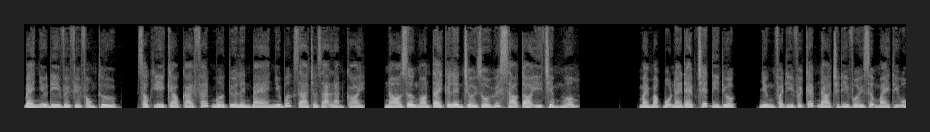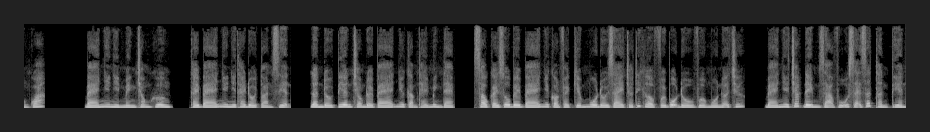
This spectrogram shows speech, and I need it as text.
Bé như đi về phía phòng thử, sau khi kéo cái phét mơ tươi lên bé như bước ra cho dạ lan coi nó giơ ngón tay cái lên trời rồi huýt sáo tỏ ý chiêm ngưỡng. Mày mặc bộ này đẹp chết đi được, nhưng phải đi với kép nào chứ đi với rượu mày thì uổng quá. Bé như nhìn mình trong gương, thấy bé như như thay đổi toàn diện. Lần đầu tiên trong đời bé như cảm thấy mình đẹp sau cái rô bê bé như còn phải kiếm mua đôi giày cho thích hợp với bộ đồ vừa mua nữa chứ? Bé như chắc đêm dạ vũ sẽ rất thần tiên.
